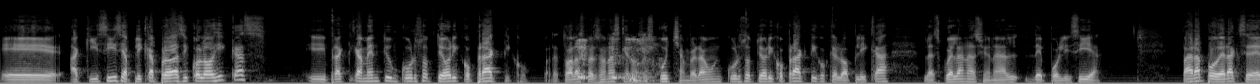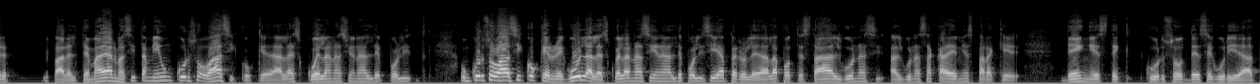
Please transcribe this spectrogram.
Eh, aquí sí se aplica pruebas psicológicas, y prácticamente un curso teórico práctico para todas las personas que nos escuchan, ¿verdad? Un curso teórico práctico que lo aplica la Escuela Nacional de Policía para poder acceder para el tema de armas y también un curso básico que da la Escuela Nacional de Policía, un curso básico que regula la Escuela Nacional de Policía, pero le da la potestad a algunas, algunas academias para que den este curso de seguridad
